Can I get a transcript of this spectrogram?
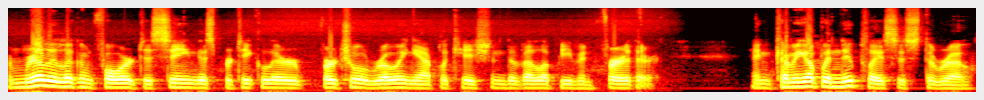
I'm really looking forward to seeing this particular virtual rowing application develop even further and coming up with new places to row.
